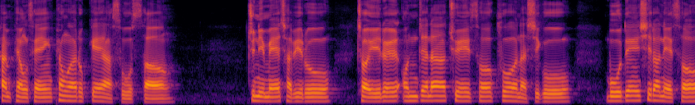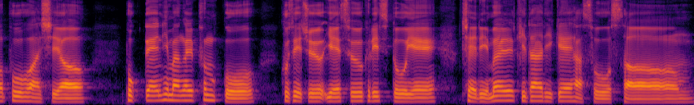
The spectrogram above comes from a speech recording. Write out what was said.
한평생 평화롭게 하소서. 주님의 자비로 저희를 언제나 죄에서 구원하시고 모든 시련에서 보호하시어 복된 희망을 품고 구세주 예수 그리스도의 재림을 기다리게 하소서.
